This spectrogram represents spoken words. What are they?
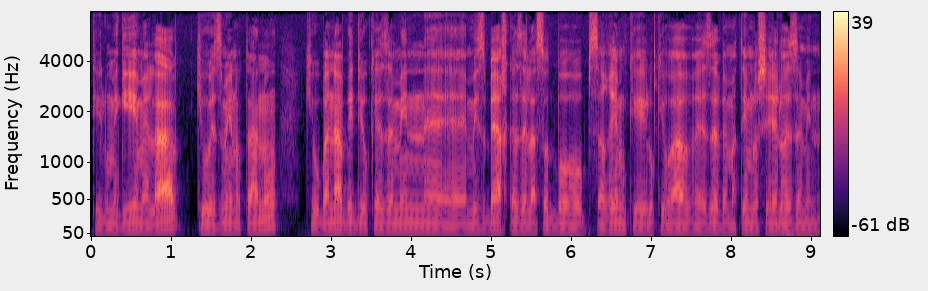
כאילו, מגיעים אליו, כי הוא הזמין אותנו, כי הוא בנה בדיוק איזה מין אה, מזבח כזה לעשות בו בשרים, כאילו, כי הוא אהב וזה, ומתאים לו שיהיה לו איזה מין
